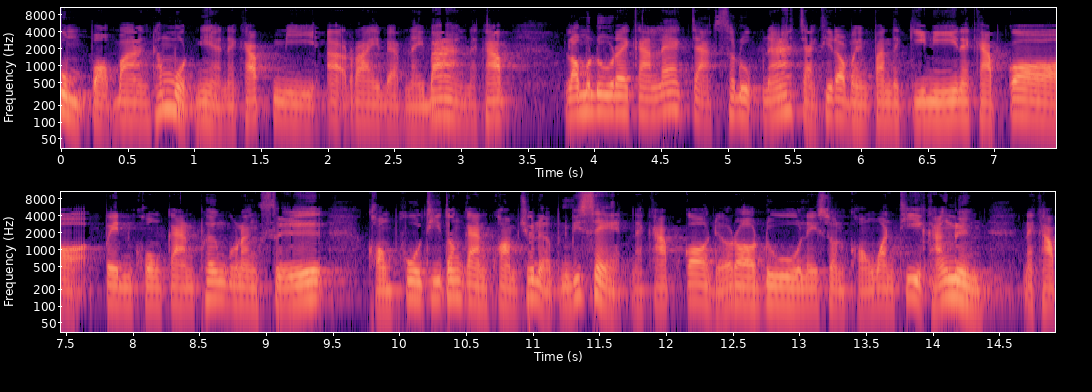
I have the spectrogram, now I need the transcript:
กลุ่มเปราะบางทั้งหมดเนี่ยนะครับมีอะไรแบบไหนบ้างนะครับ เรามาดูรายการแรกจากสรุปนะจากที่เราแบ่งปันตะกี้นี้นะครับก็เป็นโครงการเพิ่มกำลังซื้อของผู้ที่ต้องการความช่วยเหลือเป็นพิเศษนะครับ ก็เดี๋ยวรอดูในส่วนของวันที่อีกครั้งหนึ่งนะครับ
